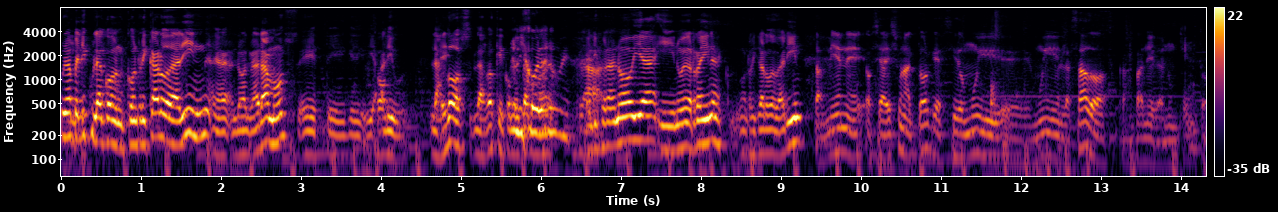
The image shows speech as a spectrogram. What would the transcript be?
Una película con, con Ricardo Darín, eh, lo aclaramos, este, que, Ali- las Eh, dos, las dos que comentamos. hijo de la novia. El hijo de la novia y Nueve Reinas con Ricardo Darín. También, eh, o sea, es un actor que ha sido muy, eh, muy enlazado a Campanella en un punto.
